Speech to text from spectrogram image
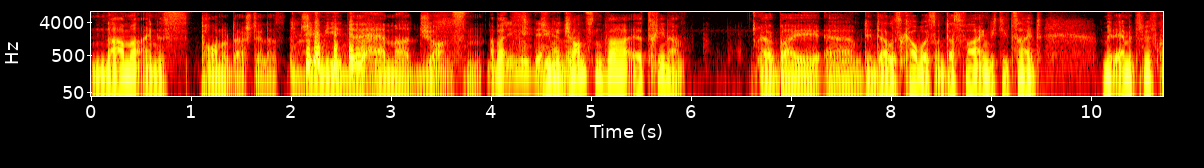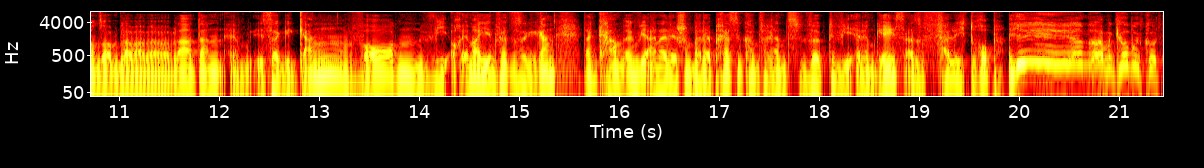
Name eines Pornodarstellers. Jimmy the Hammer Johnson. Aber Jimmy Jimmy, Hammer? Johnson war äh, Trainer äh, bei äh, den Dallas Cowboys und das war eigentlich die Zeit mit Emmett Smith Konsorten, bla bla bla bla bla. Dann äh, ist er gegangen worden, wie auch immer, jedenfalls ist er gegangen. Dann kam irgendwie einer, der schon bei der Pressekonferenz wirkte wie Adam Gase, also völlig drupp. Yeah, I'm Cowboys Coach.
